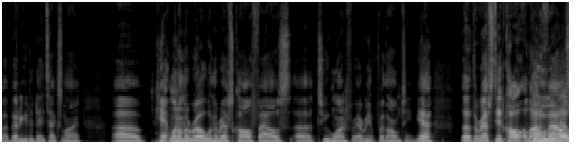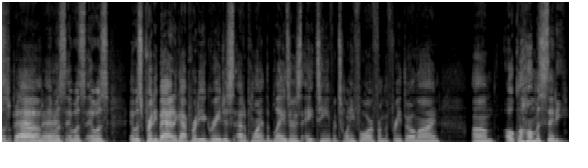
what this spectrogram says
uh, Better You Today text line. Uh, can't win on the road when the refs call fouls uh, two one for every for the home team. Yeah, the the refs did call a lot Ooh, of fouls. that was bad, Uh, man. It was it was it was it was pretty bad. It got pretty egregious at a point. The Blazers 18 for 24 from the free throw line. Um, Oklahoma City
